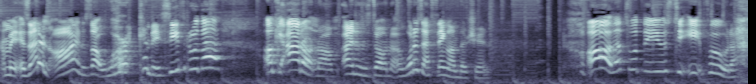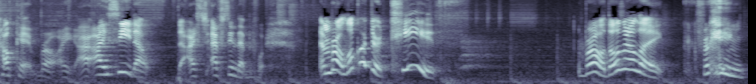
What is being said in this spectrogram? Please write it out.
I mean, is that an eye? Does that work? Can they see through that? Okay, I don't know. I just don't know. What is that thing on their chin? Oh, that's what they use to eat food. Okay, bro, I I, I see that. I, I've seen that before. And bro, look at their teeth. Bro, those are like freaking.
